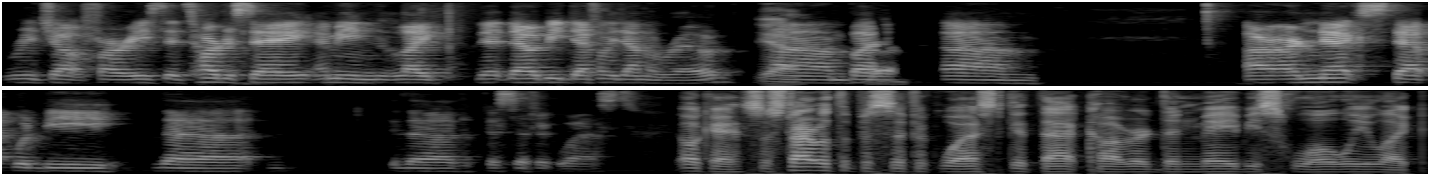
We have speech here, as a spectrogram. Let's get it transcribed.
reach out far east. It's hard to say. I mean, like that, that would be definitely down the road. Yeah. Um, but um, our, our next step would be the the, the Pacific West. Okay, so start with the Pacific West, get that covered, then maybe slowly like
